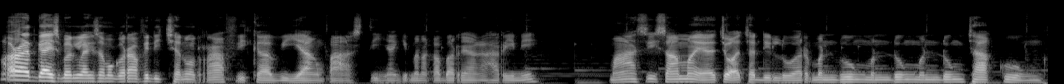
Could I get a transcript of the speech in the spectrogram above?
Alright guys, balik lagi sama gue Raffi di channel Raffi Kabiang Pastinya gimana kabarnya hari ini? Masih sama ya cuaca di luar mendung, mendung, mendung, cakung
